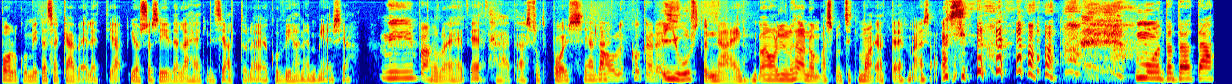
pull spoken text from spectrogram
polku, mitä sä kävelet ja jos sä siitä lähet, niin sieltä tulee joku vihainen mies ja Niinpä. tulee heti, että häätää sut pois sieltä. Haulikko kädessä. Just näin. Mä olin sanomassa, mutta sitten mä ajattelin, että mä en sanoisi. mutta tota,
